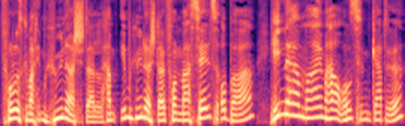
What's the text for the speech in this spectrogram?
Fotos gemacht im Hühnerstall, haben im Hühnerstall von Marcells Opa hinter meinem Haus im Gatte.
